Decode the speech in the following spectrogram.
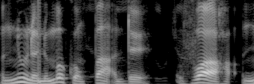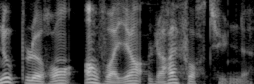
nous ne nous moquons pas d'eux, voire nous pleurons en voyant leur infortune.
